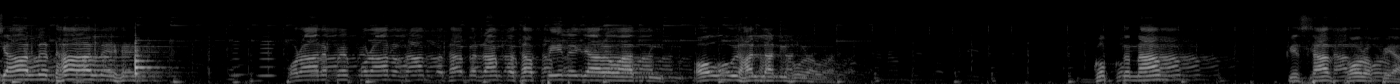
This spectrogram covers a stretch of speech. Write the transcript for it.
चाल ढाल है। पुराण पे पुराण राम कथा पे राम कथा पेले जा रहा आदमी। और वो हल्ला नहीं हो रहा गुप्त नाम के साथ सौ रुपया।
